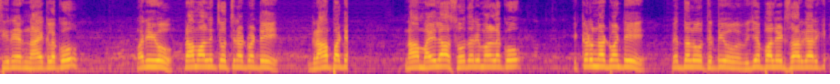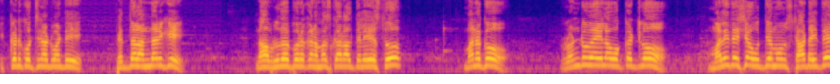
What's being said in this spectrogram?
సీనియర్ నాయకులకు మరియు గ్రామాల నుంచి వచ్చినటువంటి గ్రామ పార్టీ నా మహిళా సోదరిమణులకు ఇక్కడున్నటువంటి పెద్దలు తిరుపతి విజయపాల్ రెడ్డి సార్ గారికి ఇక్కడికి వచ్చినటువంటి పెద్దలందరికీ నా హృదయపూర్వక నమస్కారాలు తెలియజేస్తూ మనకు రెండు వేల ఒకటిలో మలిదశ ఉద్యమం స్టార్ట్ అయితే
